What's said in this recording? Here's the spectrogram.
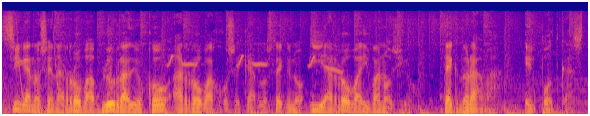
Síganos en arroba Blue Radio Co, arroba José Carlos Tecno y arroba Ivanocio. Tecnorama el podcast.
